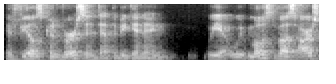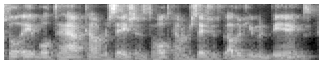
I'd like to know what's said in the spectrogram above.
it feels conversant at the beginning, we, we, most of us are still able to have conversations, to hold conversations with other human beings.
